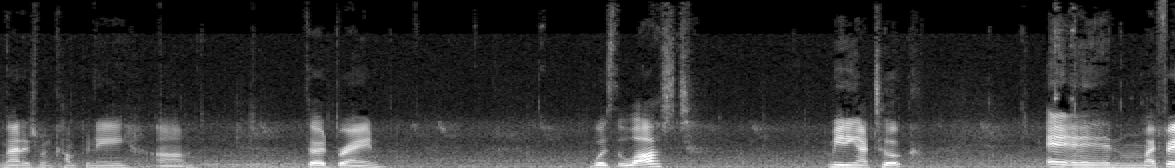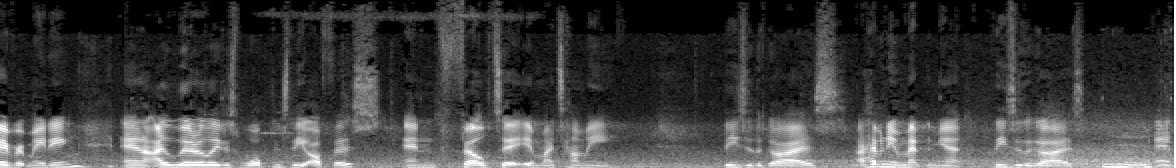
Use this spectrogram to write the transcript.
management company, um, Third Brain, was the last meeting I took and my favorite meeting and I literally just walked into the office and felt it in my tummy. These are the guys. I haven't even met them yet. These are the guys. And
